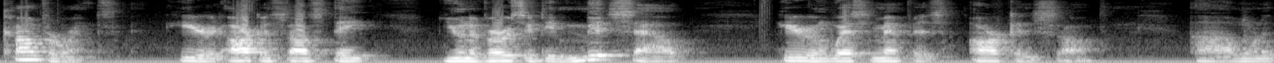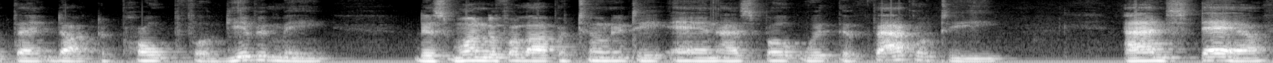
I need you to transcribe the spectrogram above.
Conference here at Arkansas State University Mid South here in West Memphis, Arkansas. Uh, I want to thank Dr. Pope for giving me this wonderful opportunity and I spoke with the faculty and staff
